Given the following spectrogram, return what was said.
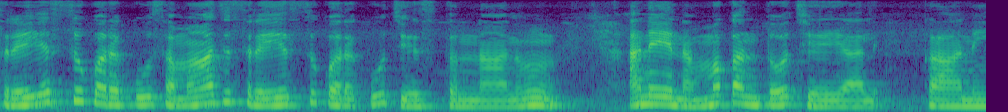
శ్రేయస్సు కొరకు సమాజ శ్రేయస్సు కొరకు చేస్తున్నాను అనే నమ్మకంతో చేయాలి. కానీ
